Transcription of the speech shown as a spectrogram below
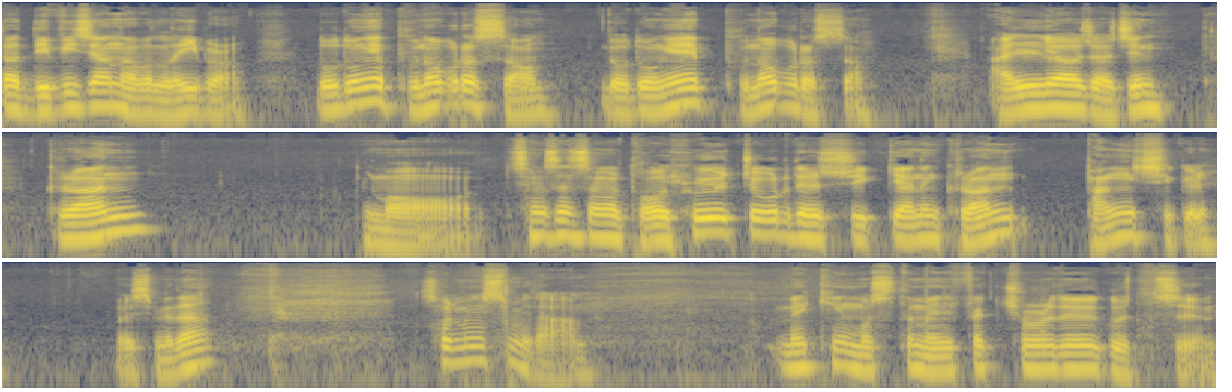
The division of labor. 노동의 분업으로서 노동의 분업으로서 알려져진 그러한 뭐 생산성을 더 효율적으로 될 수 있게 하는 그런 방식을 했습니다. 설명했습니다. Making most manufactured goods.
